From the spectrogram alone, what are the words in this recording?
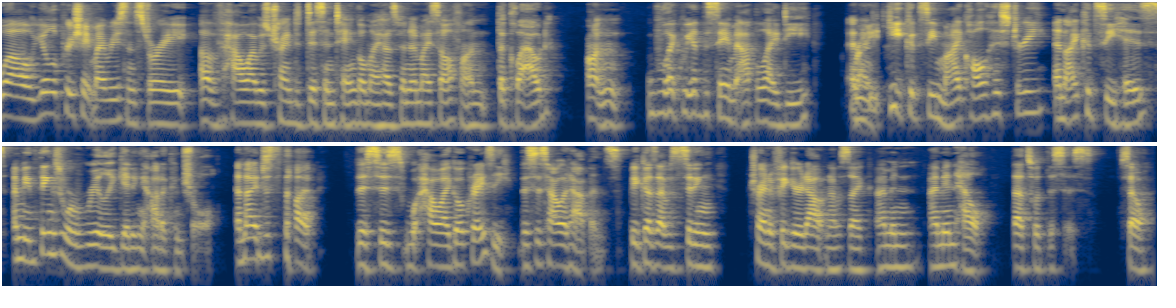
Well, you'll appreciate my recent story of how I was trying to disentangle my husband and myself on the cloud on like we had the same Apple ID and right. he could see my call history and I could see his. I mean, things were really getting out of control. And I just thought, this is how I go crazy. This is how it happens because I was sitting trying to figure it out and I was like, I'm in, I'm in hell. That's what this is. So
